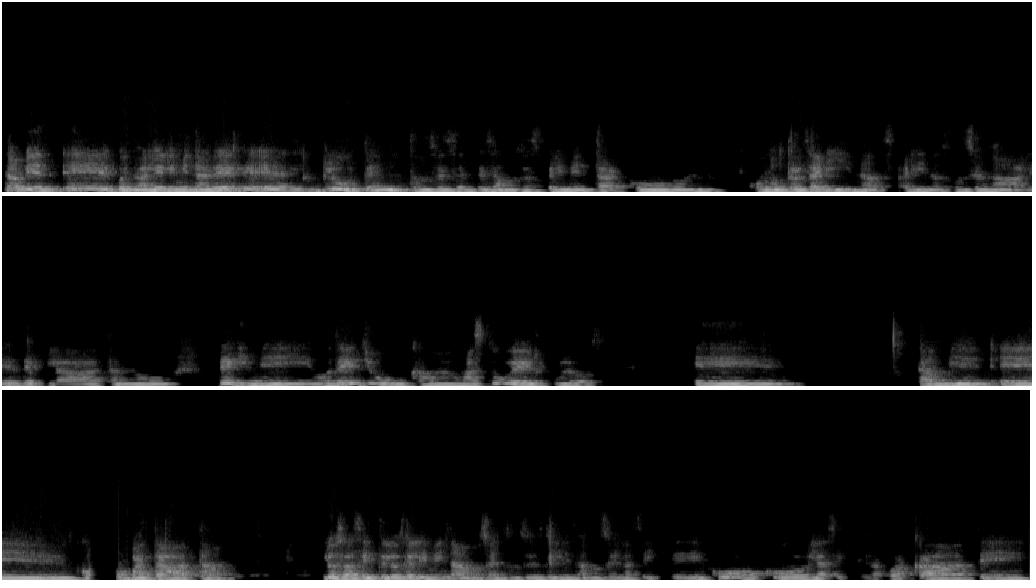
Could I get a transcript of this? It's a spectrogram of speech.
también, eh, bueno, al eliminar el, gluten, entonces empezamos a experimentar con, con, otras harinas, harinas funcionales de plátano, de guineo, de yuca, más tubérculos. Eh, también con batata. Los aceites los eliminamos, entonces utilizamos el aceite de coco, el aceite de aguacate,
